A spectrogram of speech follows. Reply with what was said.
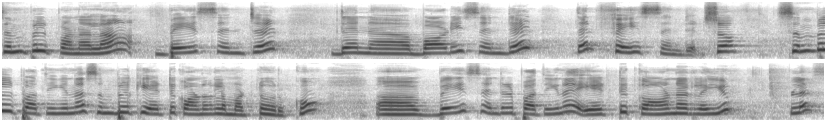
சிம்பிள் பண்ணலாம். Base centred then body centred then face centred so simple பார்த்தீங்கன்னா சிம்பிளுக்கு எட்டு கார்னரில் மட்டும் இருக்கும். பேஸ் சென்டர் பார்த்தீங்கன்னா எட்டு கார்னர்லேயும் ப்ளஸ்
